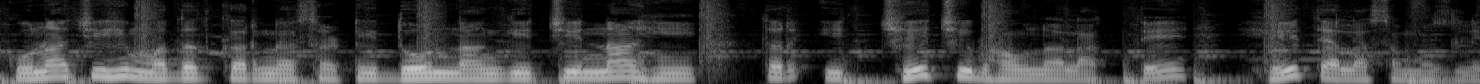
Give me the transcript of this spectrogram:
कोणाचीही मदत करण्यासाठी दोन नांगीची नाही तर इच्छेची भावना लागते हे त्याला समजले.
